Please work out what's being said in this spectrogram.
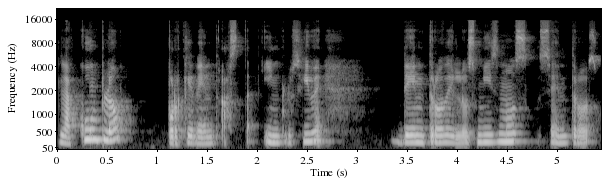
La cumplo porque dentro, hasta inclusive dentro de los mismos centros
